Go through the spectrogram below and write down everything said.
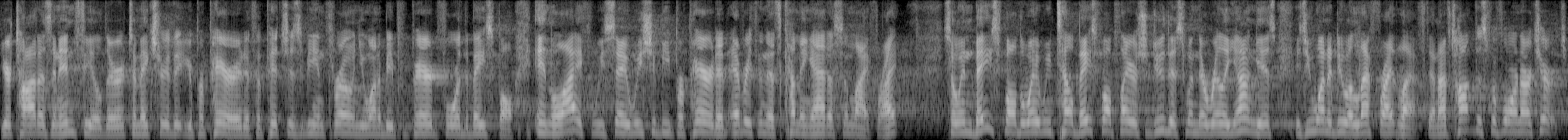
you're taught as an infielder to make sure that you're prepared. If a pitch is being thrown, you want to be prepared for the baseball. In life, we say we should be prepared at everything that's coming at us in life, right? So in baseball, the way we tell baseball players to do this when they're really young is, is you want to do a left, right, left. And I've taught this before in our church,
